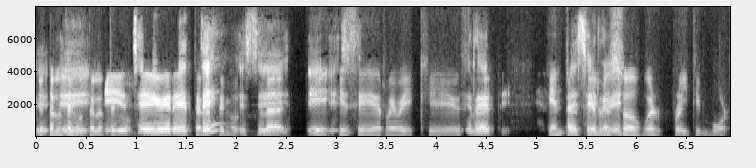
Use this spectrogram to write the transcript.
yo te la tengo, te la tengo, SRT, te la tengo. ese- La eh, ESRB, que es la Entertainment. Software Rating Board.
